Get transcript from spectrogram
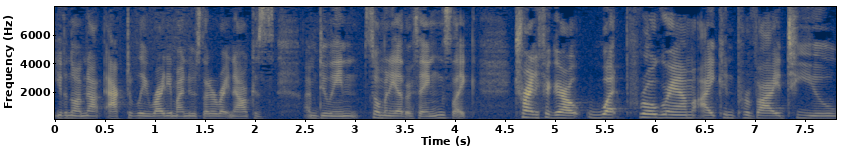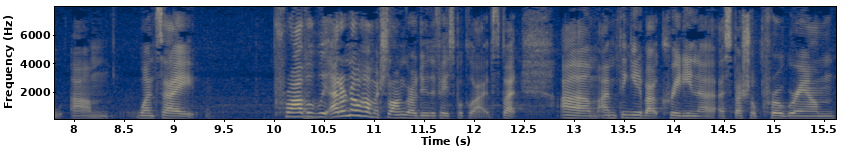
even though I'm not actively writing my newsletter right now because I'm doing so many other things, like trying to figure out what program I can provide to you um, once I probably, I don't know how much longer I'll do the Facebook Lives, but um, I'm thinking about creating a, a special program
